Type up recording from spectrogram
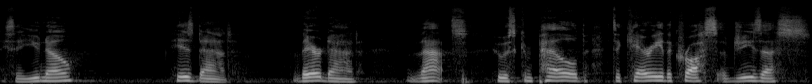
They say, You know, his dad, their dad, that's who is compelled to carry the cross of Jesus.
